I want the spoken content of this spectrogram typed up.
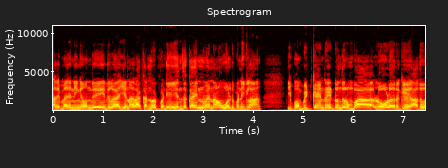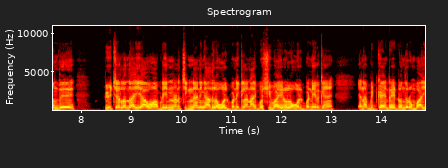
அதே மாதிரி நீங்கள் வந்து இதில் ஐஎன்ஆராக கன்வெர்ட் பண்ணி எந்த காயின் வேணாலும் ஹோல்டு பண்ணிக்கலாம். இப்போ பிட்காயின் ரேட் வந்து ரொம்ப லோவில் இருக்குது அது வந்து ஃப்யூச்சரில் வந்து ஐ ஆகும் அப்படின்னு நினச்சிங்கன்னா நீங்கள் அதில் ஹோல்ட் பண்ணிக்கலாம். நான் இப்போ ஷிவாயினில் ஹோல்ட் பண்ணியிருக்கேன். ஏன்னா பிட்காயின் ரேட் வந்து ரொம்ப ஐ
